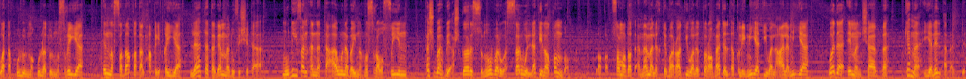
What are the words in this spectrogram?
وتقول المقولة المصرية إن الصداقة الحقيقية لا تتجمد في الشتاء مضيفا أن التعاون بين مصر والصين أشبه بأشجار الصنوبر والسرو التي لا تنضب. وقد صمدت أمام الاختبارات والاضطرابات الإقليمية والعالمية ودائما شابة كما هي للأبد.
